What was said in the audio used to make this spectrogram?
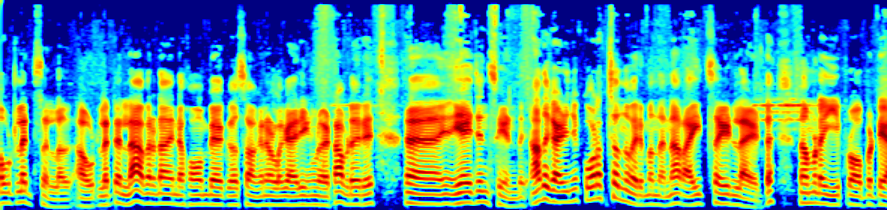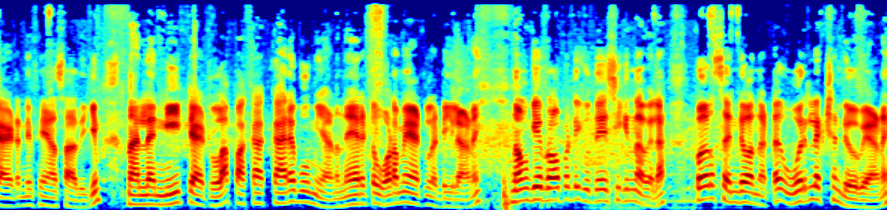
ഔട്ട്ലെറ്റ്സ് ഉള്ളത്. ഔട്ട്ലെറ്റ് അല്ല അവരുടെ അതിന്റെ ഹോം ബേക്കേഴ്സും അങ്ങനെയുള്ള കാര്യങ്ങളുമായിട്ട് അവിടെ ഒരു ഏജൻസി ഉണ്ട്. അത് കഴിഞ്ഞ് കുറച്ചൊന്ന് വരുമ്പം തന്നെ റൈറ്റ് സൈഡിലായിട്ട് നമ്മുടെ ഈ പ്രോപ്പർട്ടി ഐഡന്റിഫൈ ചെയ്യാൻ സാധിക്കും. നല്ല നീറ്റായിട്ടുള്ള പക്ക കരഭൂമിയാണ്. നേരിട്ട് ഉടമയായിട്ടുള്ള ഡീലാണ് നമുക്ക് ഈ പ്രോപ്പർട്ടിക്ക് ഉദ്ദേശിക്കുന്ന വില പെർ സെന്റ് വന്നിട്ട് ഒരു ലക്ഷം രൂപയാണ്.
